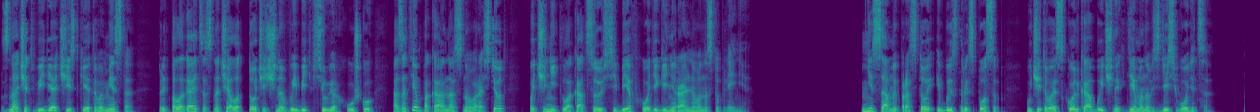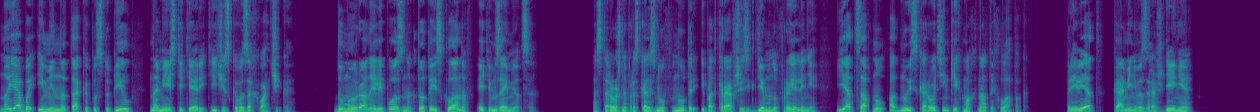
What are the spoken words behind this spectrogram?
Значит, в виде очистки этого места предполагается сначала точечно выбить всю верхушку, а затем, пока она снова растет, подчинить локацию себе в ходе генерального наступления. Не самый простой и быстрый способ, учитывая, сколько обычных демонов здесь водится, но я бы именно так и поступил на месте теоретического захватчика. Думаю, рано или поздно кто-то из кланов этим займется. Осторожно проскользнув внутрь и подкравшись к демону Фрейлине, я цапнул одну из коротеньких мохнатых лапок. «Привет, камень возрождения!»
